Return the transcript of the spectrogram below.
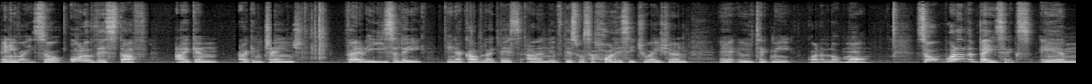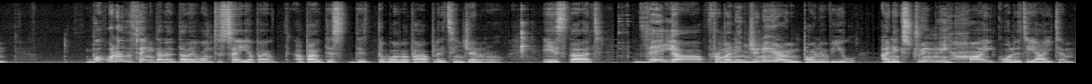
anyway so all of this stuff I can I can change very easily in a carb like this and if this was a Holley situation uh, it would take me quite a lot more so what are the basics um but one other thing that I, that I want to say about about this, this the Weber power plates in general is that they are, from an engineering point of view, an extremely high quality item.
